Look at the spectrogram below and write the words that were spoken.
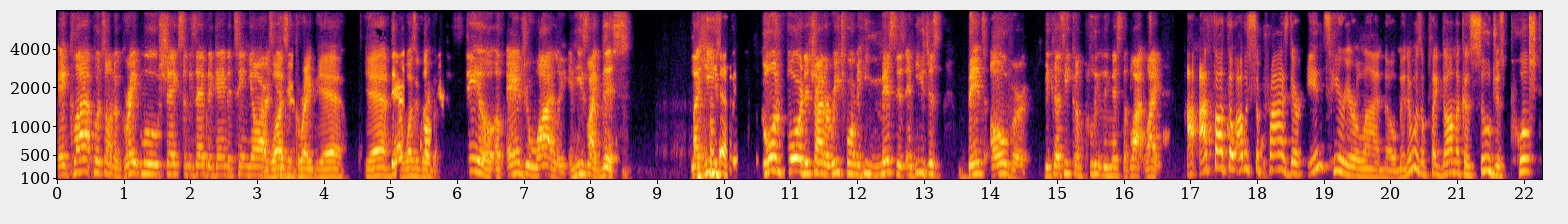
And Clyde puts on a great move, shakes him, he's able to gain the 10 yards. It was a great, yeah. Yeah. There was a great steal of Andrew Wylie, and he's like this. Like he's going forward to try to reach for him, and he misses, and he's just bent over because he completely missed the block. Like I, I, thought though, I was surprised their interior line though, man. There was a play Ndamukong Suh just pushed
